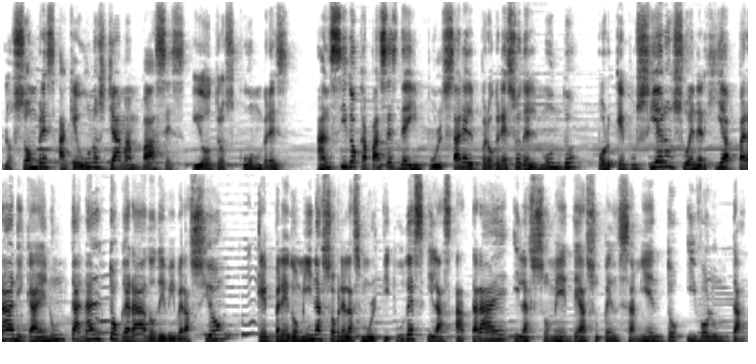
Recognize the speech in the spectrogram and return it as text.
los hombres a que unos llaman bases y otros cumbres, han sido capaces de impulsar el progreso del mundo porque pusieron su energía pránica en un tan alto grado de vibración que predomina sobre las multitudes y las atrae y las somete a su pensamiento y voluntad.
